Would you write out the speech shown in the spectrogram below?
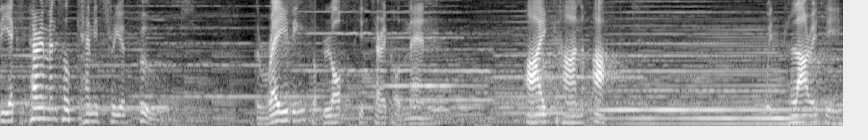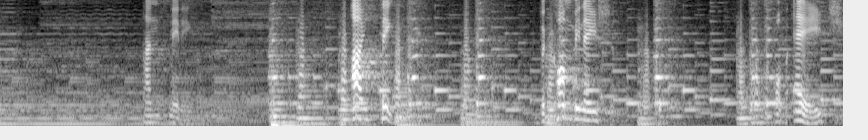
the experimental chemistry of food, the ravings of lost hysterical men, I can act with clarity and meaning. I think the combination of age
